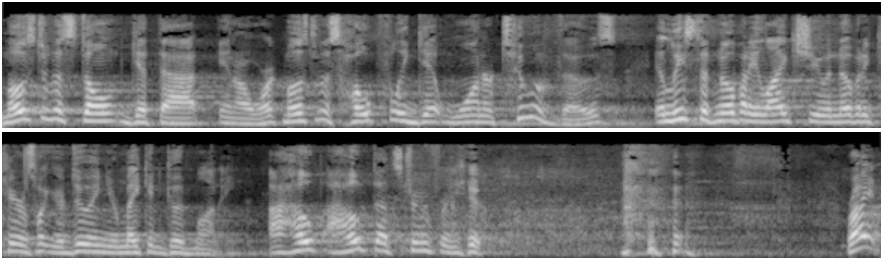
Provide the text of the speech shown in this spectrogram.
Most of us don't get that in our work. Most of us hopefully get one or two of those. At least if nobody likes you and nobody cares what you're doing, you're making good money. I hope, I hope that's true for you. right?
